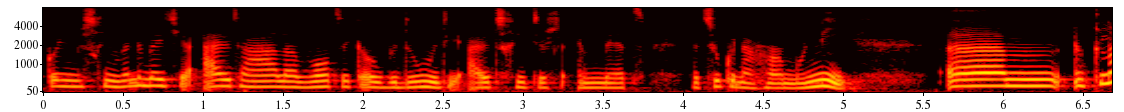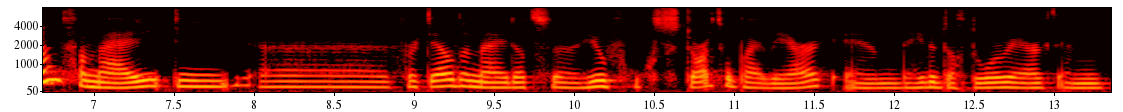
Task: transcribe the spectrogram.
kan je misschien wel een beetje uithalen wat ik ook bedoel met die uitschieters en met het zoeken naar harmonie. Um, een klant van mij die uh, vertelde mij dat ze heel vroeg start op haar werk en de hele dag doorwerkt en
